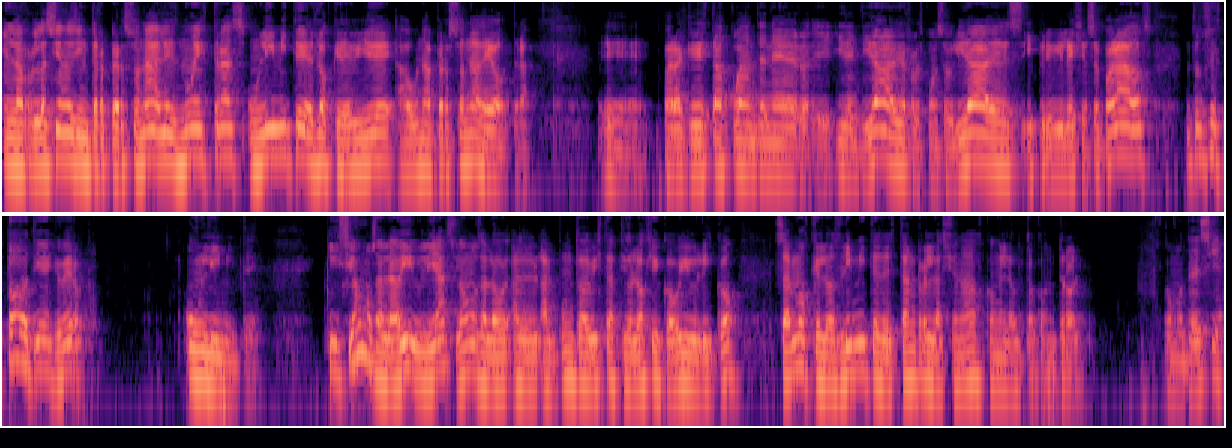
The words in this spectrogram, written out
las relaciones interpersonales nuestras, un límite es lo que divide a una persona de otra. Eh, para que éstas puedan tener eh, identidades, responsabilidades y privilegios separados. Entonces todo tiene que ver un límite. Y si vamos a la Biblia, si vamos al, punto de vista teológico bíblico, sabemos que los límites están relacionados con el autocontrol. Como te decía,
